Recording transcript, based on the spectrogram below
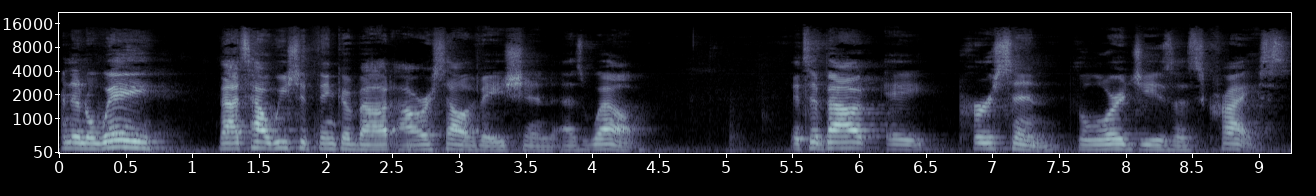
And in a way, that's how we should think about our salvation as well. It's about a person, the Lord Jesus Christ,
